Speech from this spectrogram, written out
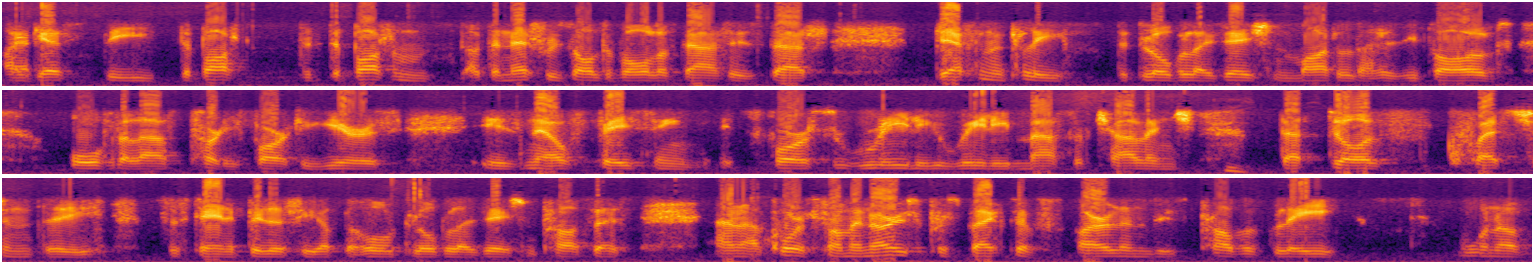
I guess the the, bot, the the bottom, the net result of all of that is that definitely the globalization model that has evolved over the last 30, 40 years is now facing its first really, really massive challenge that does question the sustainability of the whole globalisation process. And of course, from an Irish perspective, Ireland is probably one of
